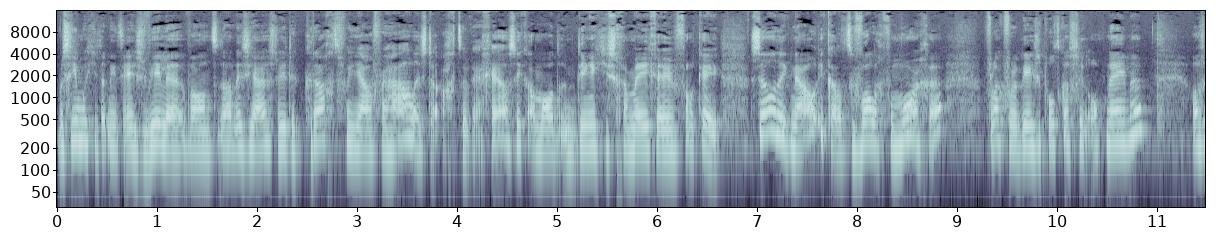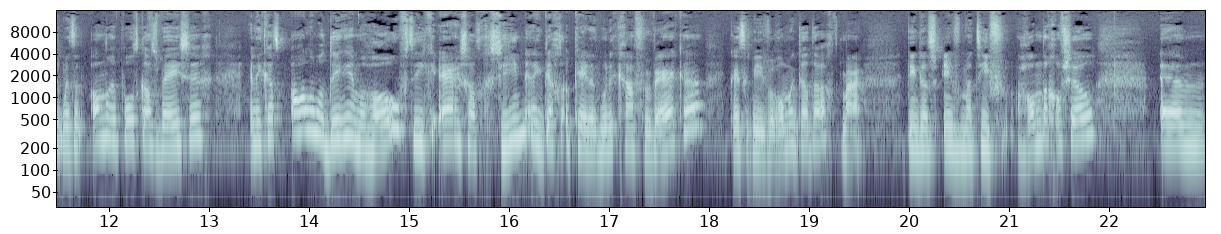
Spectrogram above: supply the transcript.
misschien moet je dat niet eens willen, want dan is juist weer de kracht van jouw verhaal is erachter weg. Hè? Als ik allemaal dingetjes ga meegeven van oké, stel dat ik nou, ik had het toevallig vanmorgen, vlak voordat ik deze podcast ging opnemen, was ik met een andere podcast bezig. En ik had allemaal dingen in mijn hoofd die ik ergens had gezien. En ik dacht, oké, dat moet ik gaan verwerken. Ik weet ook niet waarom ik dat dacht, maar ik denk dat is informatief handig of zo. Ehm,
